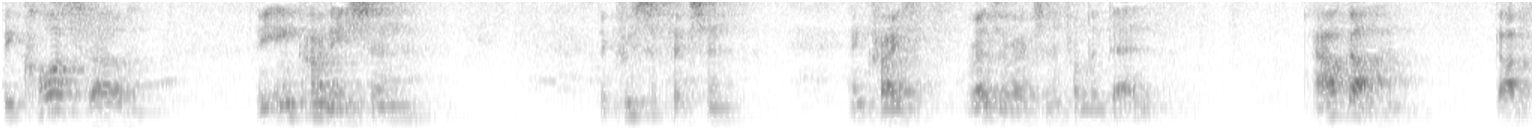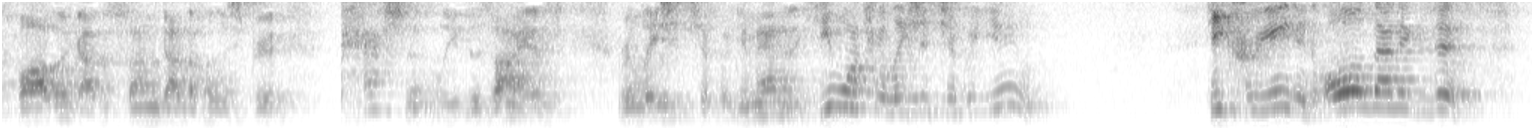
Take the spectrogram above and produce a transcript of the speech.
because of the incarnation, the crucifixion, and Christ's resurrection from the dead. Our God, God the Father, God the Son, God the Holy Spirit, passionately desires relationship with humanity. He wants relationship with you. He created all that exists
